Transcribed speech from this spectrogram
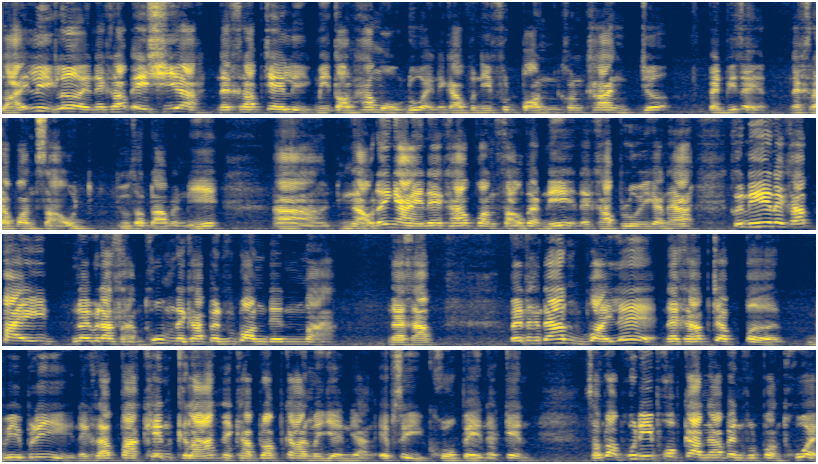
หลายลีกเลยนะครับเอเชียนะครับเจลีกมีตอน5โมงด้วยนะครับวันนี้ฟุตบอลค่อนข้างเยอะเป็นพิเศษนะครับวันเสาร์อยู่สัปดาห์แบบนี้ อ่าเหงาได้ไงนะครับวันเสาร์แบบนี้นะครับลุยกันฮะคืนนี้นะครับไปในเวลา3ามทุ่มนะครับเป็นฟุตบอลเดนมาร์กนะครับเป็นทางด้านไวเล่นะครับจะเปิดวีบรีนะครับปาเคนกลาสนะครับรับการมาเยือนอย่าง FC โครเปนเกนสำหรับคู่นี้พบกันนะเป็นฟุตบอลถ้วย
